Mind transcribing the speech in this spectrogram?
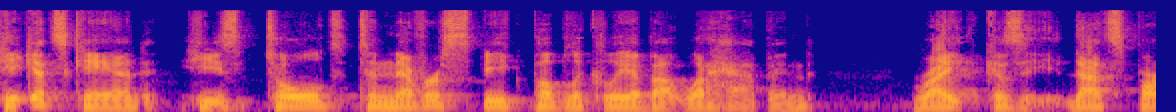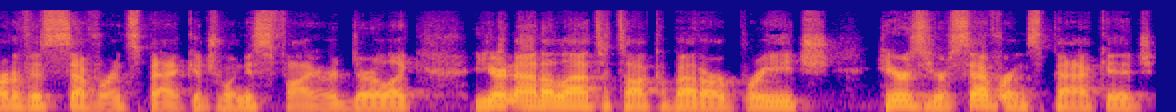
he gets canned. He's told to never speak publicly about what happened right? Because that's part of his severance package when he's fired. They're like, you're not allowed to talk about our breach. Here's your severance package,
